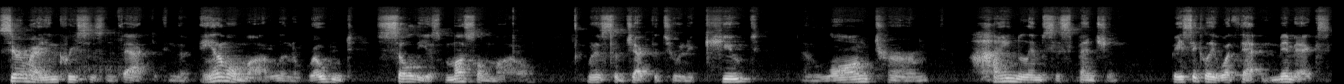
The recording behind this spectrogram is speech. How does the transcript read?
Ceramide increases, in fact, in the animal model, in a rodent soleus muscle model, when it's subjected to an acute and long term hind limb suspension. Basically, what that mimics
